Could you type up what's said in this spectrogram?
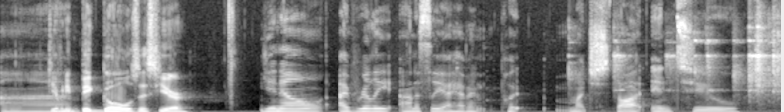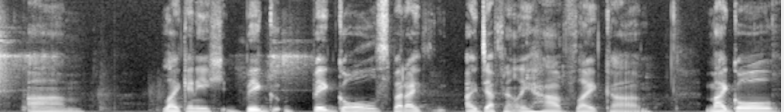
Do you have any big goals this year? You know, I really, honestly, I haven't put much thought into um, like any big, big goals, but I, I definitely have like um, my goal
